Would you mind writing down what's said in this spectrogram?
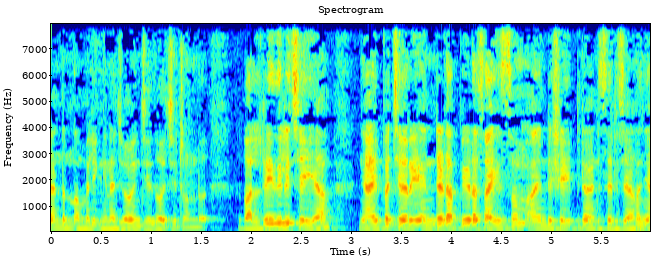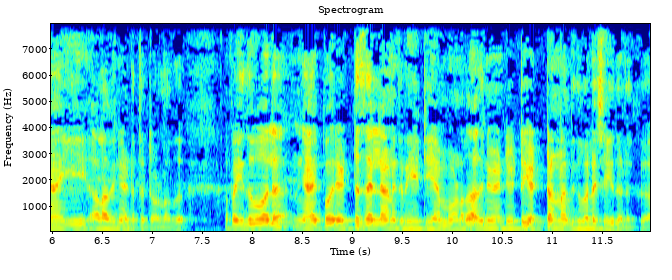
രണ്ടും തമ്മിൽ ഇങ്ങനെ ജോയിൻ ചെയ്ത് വെച്ചിട്ടുണ്ട്. പല രീതിയിൽ ചെയ്യാം. ഞാൻ ഇപ്പോൾ ചെറിയ എന്റെ ഡപ്പിയുടെ സൈസും അതിന്റെ ഷേപ്പിനും അനുസരിച്ചാണ് ഞാൻ ഈ അളവിനെ എടുത്തിട്ടുള്ളത്. അപ്പോൾ ഇതുപോലെ ഞാൻ ഇപ്പോൾ ഒരു എട്ട് സെല്ലാണ് ക്രിയേറ്റ് ചെയ്യാൻ പോണത്. അതിന് വേണ്ടിയിട്ട് എട്ടെണ്ണം ഇതുപോലെ ചെയ്തെടുക്കുക.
